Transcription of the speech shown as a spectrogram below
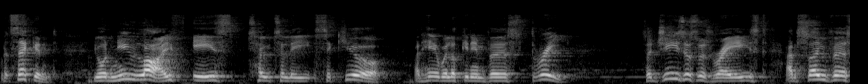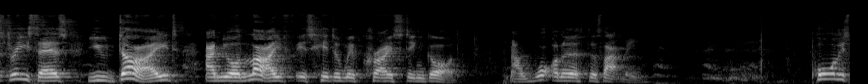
But second, your new life is totally secure. And here we're looking in verse 3. So Jesus was raised, and so verse 3 says, You died, and your life is hidden with Christ in God. Now, what on earth does that mean? Paul is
